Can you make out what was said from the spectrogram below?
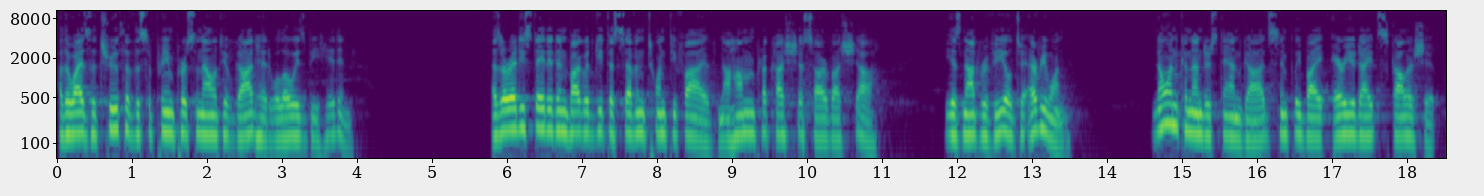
Otherwise, the truth of the Supreme Personality of Godhead will always be hidden. As already stated in Bhagavad Gita 7.25, Naham Prakashya Sarvasya, He is not revealed to everyone. No one can understand God simply by erudite scholarship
